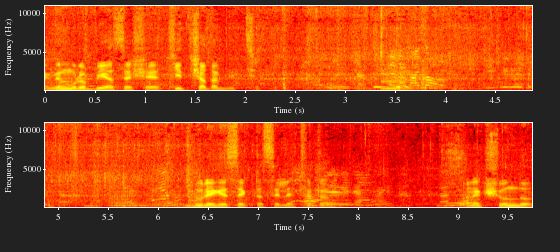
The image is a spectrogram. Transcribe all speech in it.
একজন মুরব্বী আছে সে চিত সাঁতার দিচ্ছে। দূরে গেছে একটা ছেলে ছোট। অনেক সুন্দর।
